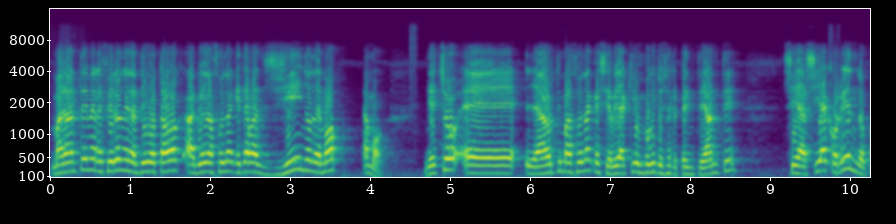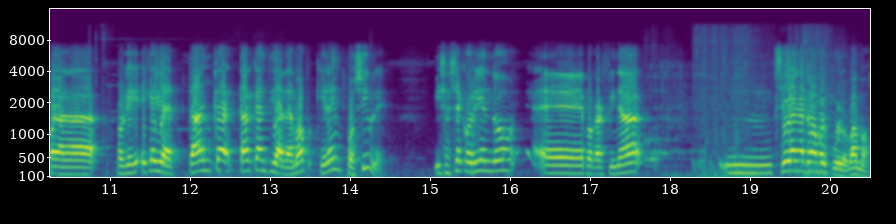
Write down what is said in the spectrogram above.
más adelante me refiero en el antiguo Talok, había una zona que estaba lleno de mob. Vamos, de hecho, eh, la última zona que se ve aquí un poquito serpenteante, se hacía corriendo para... Porque es que había tan, tal cantidad de mob que era imposible. Y se hacía corriendo eh, porque al final mm, se iban a tomar por culo, vamos.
